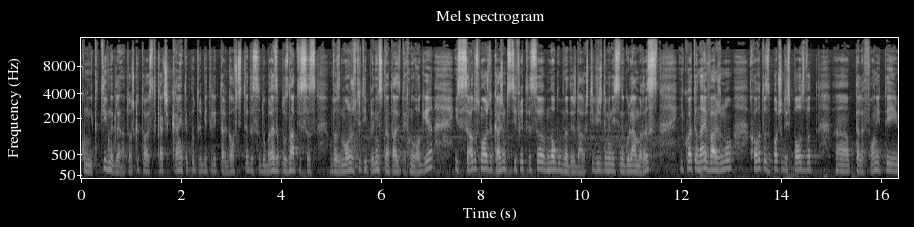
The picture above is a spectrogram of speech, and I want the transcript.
комуникативна гледна точка, т.е. така, че крайните потребители, търговците да са добре запознати с възможностите и предимствата на тази технология. И с радост може да кажем, че цифрите са много обнадеждаващи. Виждаме наистина голям ръст и което е най-важно, хората започват да използват а, телефоните и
